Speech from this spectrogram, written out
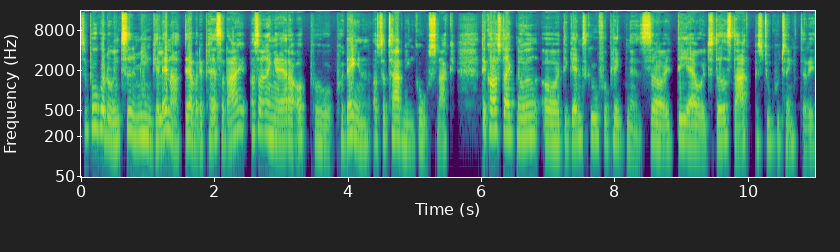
Så booker du en tid i min kalender, der hvor det passer dig, og så ringer jeg dig op på, på dagen, og så tager vi en god snak. Det koster ikke noget, og det er ganske uforpligtende, så det er jo et sted at starte, hvis du kunne tænke dig det.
